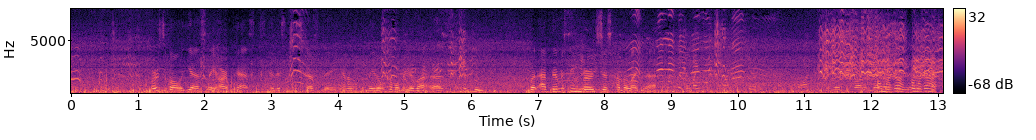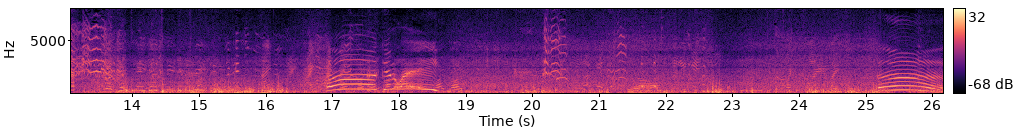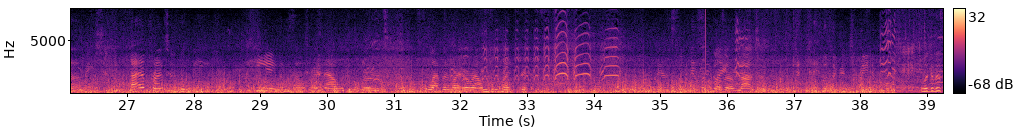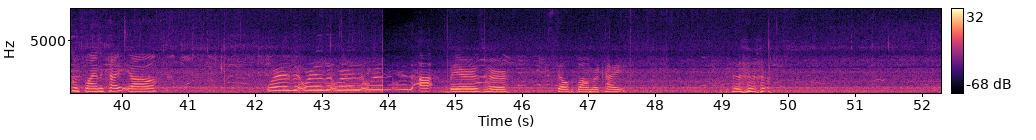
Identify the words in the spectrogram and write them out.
First of all, yes, they are pests, and it's disgusting, and I hope them they don't come over here by us and poop. But I've never seen birds just hover like that. Oh my gosh, oh my gosh. Ah, get away! Ah, I have friends who would be peeing themselves right now with these birds flapping right around them like this. Man, so seagulls are obnoxious. Look at this one flying a kite, y'all. Where is it? Where is it? Where is it? Where is it? Where is it? Ah, there's her stealth bomber kite. I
